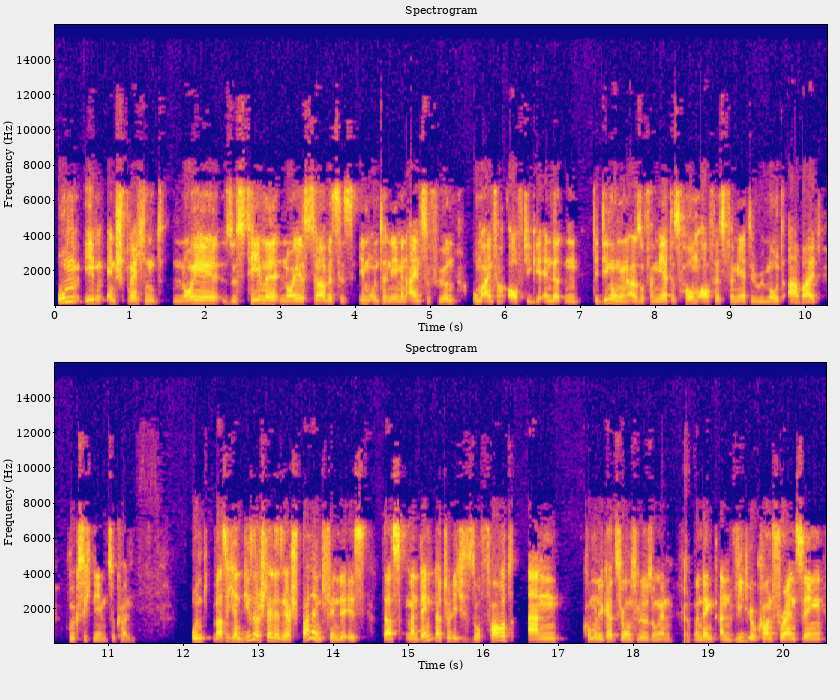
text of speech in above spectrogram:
um eben entsprechend neue Systeme, neue Services im Unternehmen einzuführen, um einfach auf die geänderten Bedingungen, also vermehrtes Homeoffice, vermehrte Remote-Arbeit Rücksicht nehmen zu können. Und was ich an dieser Stelle sehr spannend finde, ist, dass man denkt natürlich sofort an Kommunikationslösungen. Ja. Man denkt an Videoconferencing,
